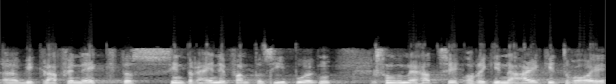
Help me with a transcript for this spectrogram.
äh, wie Grafeneck, das sind reine Fantasieburgen, sondern er hat sie originalgetreu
